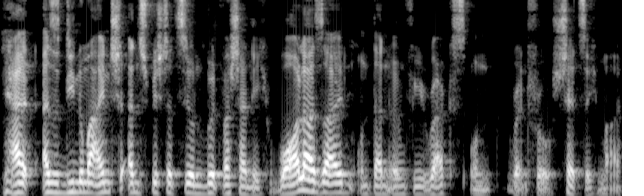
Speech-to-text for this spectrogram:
ja, also die Nummer 1 Anspielstation wird wahrscheinlich Waller sein und dann irgendwie Rux und Renfro, schätze ich mal.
